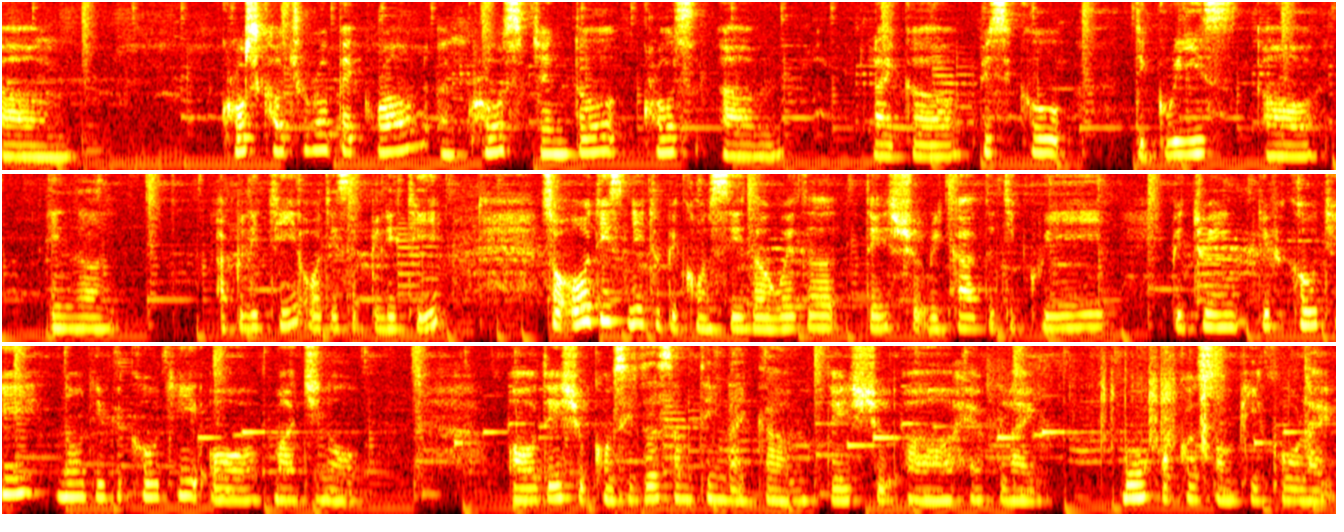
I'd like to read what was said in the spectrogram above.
um, cross-cultural background and cross-gender cross um, like uh, physical degrees uh, in uh, ability or disability so all these need to be considered whether they should regard the degree between difficulty, no difficulty or marginal. Or they should consider something like um, they should uh, have like more focus on people like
